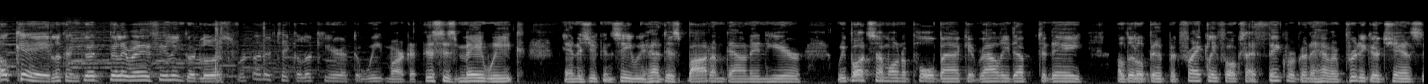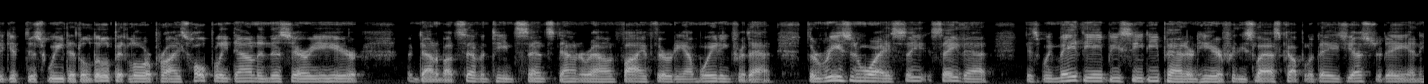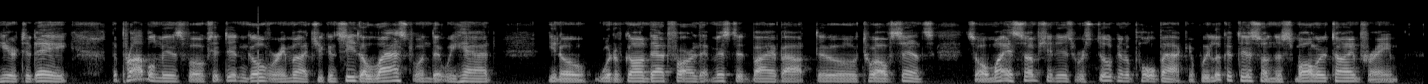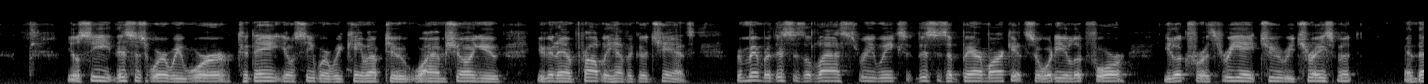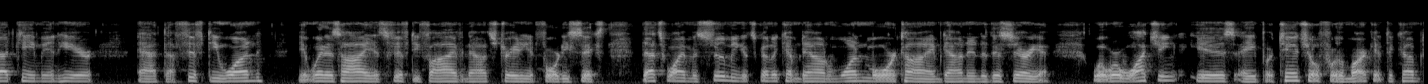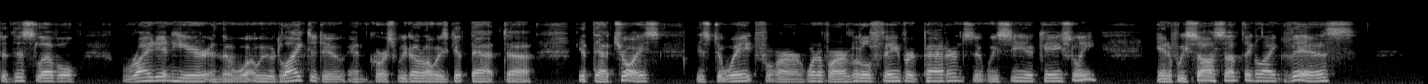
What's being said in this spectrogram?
Okay, looking good. Billy Ray feeling good, Lewis. We're going to take a look here at the wheat market. This is May wheat, and as you can see, we had this bottom down in here. We bought some on a pullback. It rallied up today a little bit, but frankly, folks, I think we're going to have a pretty good chance to get this wheat at a little bit lower price, hopefully down in this area here down about 17 cents, down around 5.30. I'm waiting for that. The reason why I say, say that is we made the ABCD pattern here for these last couple of days, yesterday and here today. The problem is, folks, it didn't go very much. You can see the last one that we had you know, would have gone that far that missed it by about oh, 12 cents. So my assumption is we're still going to pull back. If we look at this on the smaller time frame, you'll see this is where we were today. You'll see where we came up to. Why I'm showing you, you're going to have probably have a good chance. Remember, this is the last three weeks. This is a bear market. So what do you look for? You look for a 382 retracement, and that came in here at uh, 51. It went as high as 55. Now it's trading at 46. That's why I'm assuming it's going to come down one more time down into this area. What we're watching is a potential for the market to come to this level right in here. And then what we would like to do, and of course we don't always get that uh, get that choice, is to wait for our, one of our little favorite patterns that we see occasionally. And if we saw something like this,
